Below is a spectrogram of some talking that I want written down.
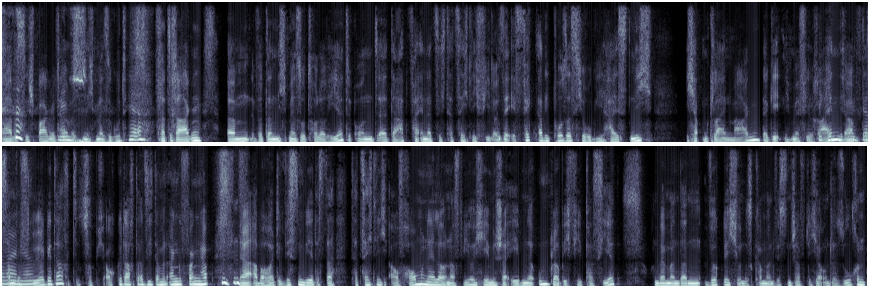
ja, dass sie Spargel teilweise nicht mehr so gut ja. vertragen, ähm, wird dann nicht mehr so toleriert und äh, da verändert sich tatsächlich viel. Also der Effekt Adiposa-Chirurgie heißt nicht, ich habe einen kleinen Magen, da geht nicht mehr viel rein. Ja, das rein, haben wir ja. früher gedacht. Das habe ich auch gedacht, als ich damit angefangen habe. ja, aber heute wissen wir, dass da tatsächlich auf hormoneller und auf biochemischer Ebene unglaublich viel passiert. Und wenn man dann wirklich, und das kann man wissenschaftlicher untersuchen,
